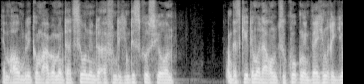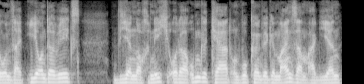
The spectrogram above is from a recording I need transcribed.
im Augenblick um Argumentation in der öffentlichen Diskussion. Und es geht immer darum zu gucken, in welchen Regionen seid ihr unterwegs, wir noch nicht oder umgekehrt und wo können wir gemeinsam agieren,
